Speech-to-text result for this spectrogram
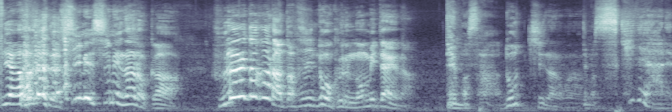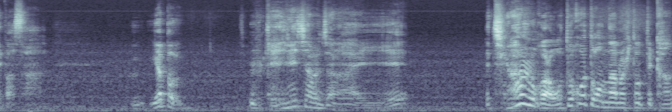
いや分かんないしめしめなのか？振られたから私のとこ来るのみたいな。でもさどっちなのかな？でも好きであればさやっぱ受け入れちゃうんじゃない？え違うのかな？男と女の人って考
